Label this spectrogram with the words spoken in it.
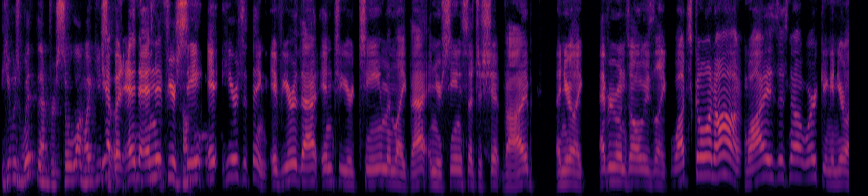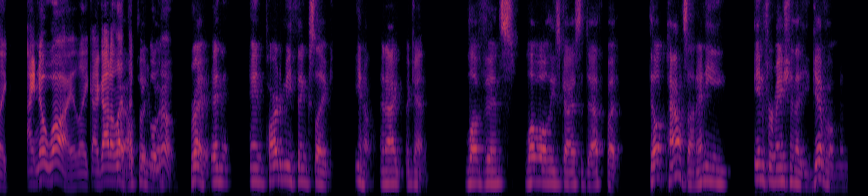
he was with them for so long like you yeah said but and and if you're seeing it here's the thing if you're that into your team and like that and you're seeing such a shit vibe and you're like everyone's always like what's going on? Why is this not working? And you're like i know why like i gotta let Right, the I'll people know. Right. And and part of me thinks like, you know, and I again love Vince, love all these guys to death, but they'll pounce on any information that you give them and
